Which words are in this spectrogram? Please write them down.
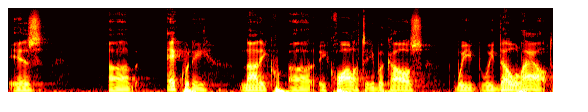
is uh, equity, not equ- uh, equality, because we, we dole out.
